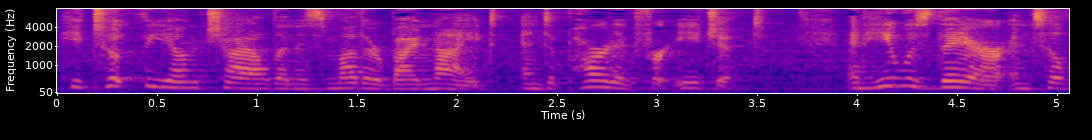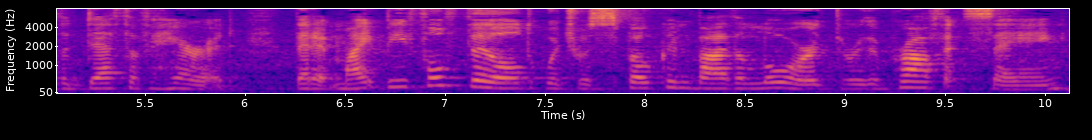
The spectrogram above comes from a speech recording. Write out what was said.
he took the young child and his mother by night and departed for Egypt. And he was there until the death of Herod, that it might be fulfilled which was spoken by the Lord through the prophets, saying,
